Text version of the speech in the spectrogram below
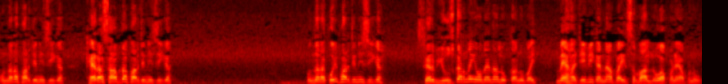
ਉਹਨਾਂ ਦਾ ਫਰਜ਼ ਨਹੀਂ ਸੀਗਾ। ਖੈਰਾ ਸਾਹਿਬ ਦਾ ਫਰਜ਼ ਨਹੀਂ ਸੀਗਾ। ਉਹਨਾਂ ਦਾ ਕੋਈ ਫਰਜ਼ ਨਹੀਂ ਸੀਗਾ। ਸਿਰਫ ਯੂਜ਼ ਕਰਨਾ ਹੀ ਆਉਂਦਾ ਇਹਨਾਂ ਲੋਕਾਂ ਨੂੰ ਬਾਈ। ਮੈਂ ਹਜੇ ਵੀ ਕਹਿੰਦਾ, ਬਾਈ ਸੰਭਾਲੋ ਆਪਣੇ ਆਪ ਨੂੰ।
